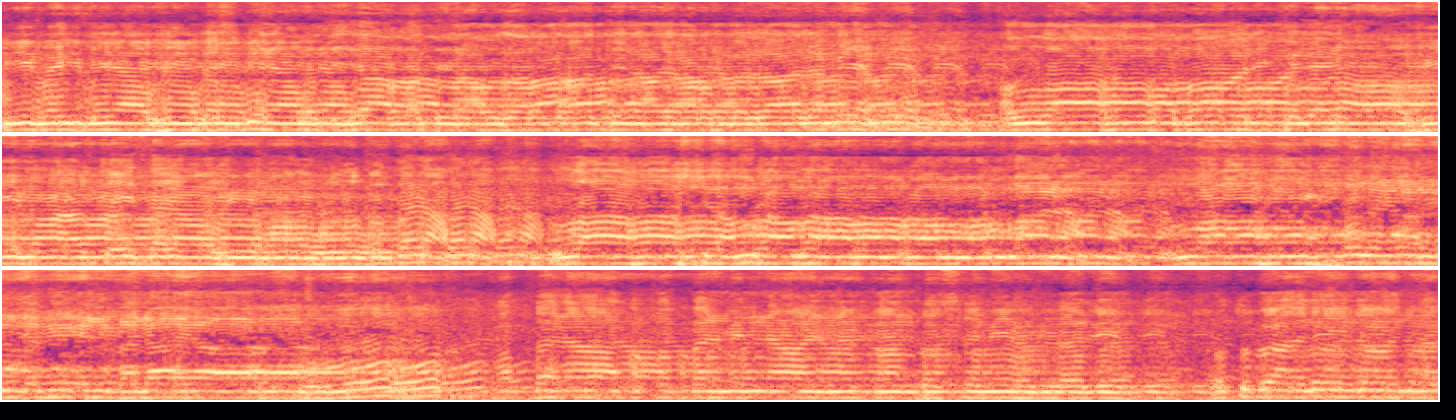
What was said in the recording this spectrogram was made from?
في بيتنا وفي قلبنا وتجارتنا وزراعتنا يا رب العالمين اللهم بارك لنا فيما أعطيتنا وفيما رزقتنا اللهم اشف أمرنا وأمر مرضانا. اللهم احفظنا من جميع البلايا والشرور ربنا تقبل منا إنك أنت السميع العليم. وتب علينا إنك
